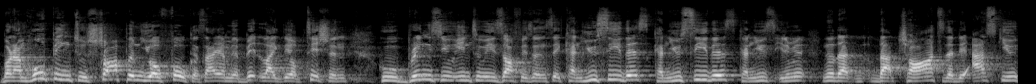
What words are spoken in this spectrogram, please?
But I'm hoping to sharpen your focus. I am a bit like the optician who brings you into his office and say, can you see this? Can you see this? Can you see, you know, that, that chart that they ask you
